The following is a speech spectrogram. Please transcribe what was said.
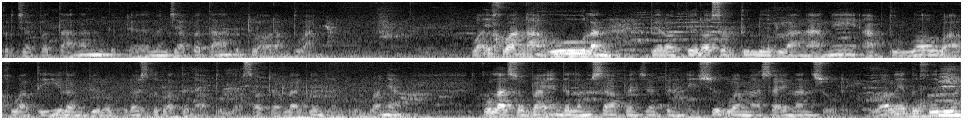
berjabat tangan menjabat tangan kedua orang tuanya. Wa ikhwanahu lan pira-pira sedulur lanange Abdullah wa akhwatihi lan pira-pira sedulur Abdullah saudara laki dan perempuannya. Kula sobahin dalam saben-saben isu wa masain lan sore. Wale dukhulu.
